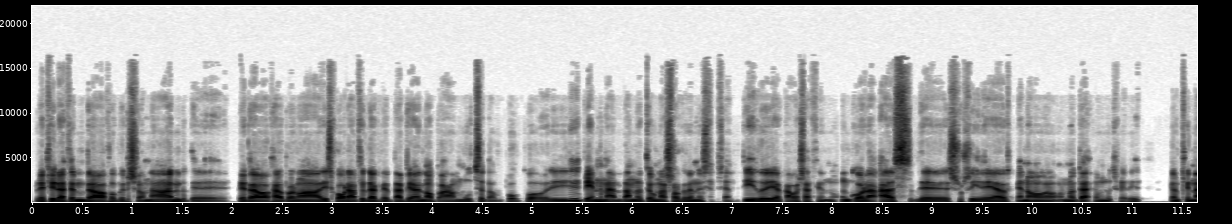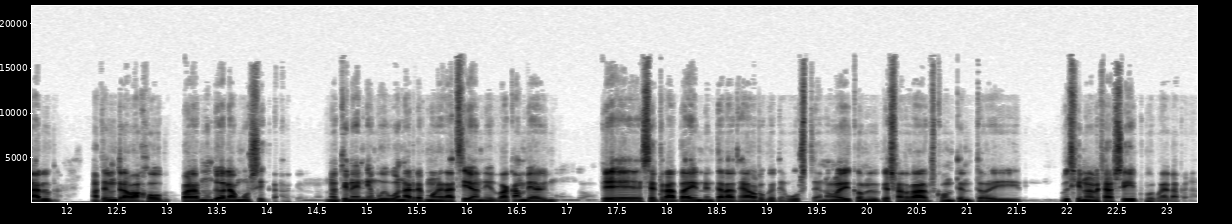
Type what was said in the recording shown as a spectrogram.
Prefiero hacer un trabajo personal que, trabajar con una discográfica que también no paga mucho tampoco y mm. vienen dándote unas órdenes en ese sentido y acabas haciendo un collage de sus ideas que no, no te hacen muy feliz. al final, hacer un trabajo para el mundo de la música que no tiene ni muy buena remuneración y va a cambiar el mundo, eh, se trata de intentar hacer algo que te guste ¿no? y con el que salgas contento y, y si no es así, pues vale la pena.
